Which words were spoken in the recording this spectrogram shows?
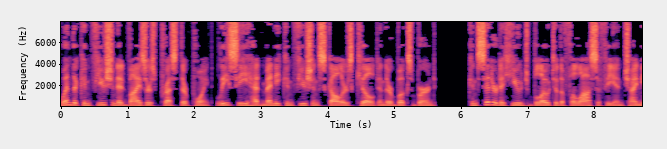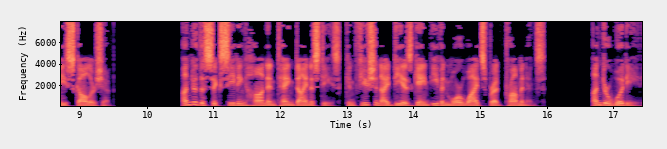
When the Confucian advisers pressed their point, Li Si had many Confucian scholars killed and their books burned—considered a huge blow to the philosophy and Chinese scholarship. Under the succeeding Han and Tang dynasties, Confucian ideas gained even more widespread prominence. Under Wudi,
